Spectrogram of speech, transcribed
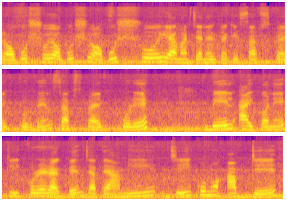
আর অবশ্যই অবশ্যই অবশ্যই আমার চ্যানেলটাকে সাবস্ক্রাইব করবেন। সাবস্ক্রাইব করে বেল আইকনে ক্লিক করে রাখবেন যাতে আমি যেই কোনো আপডেট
